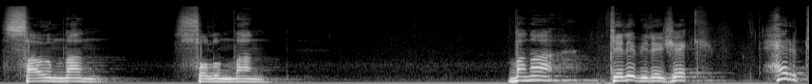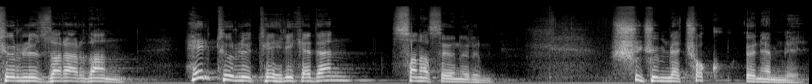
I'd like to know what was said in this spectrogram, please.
sağımdan, solumdan bana gelebilecek her türlü zarardan, her türlü tehlikeden sana sığınırım. Şu cümle çok önemli.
